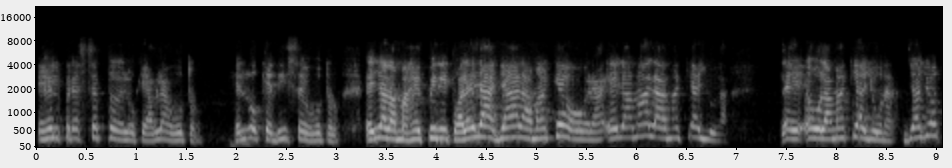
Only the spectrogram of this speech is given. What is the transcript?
es el precepto de lo que habla otro. Es lo que dice otro. Ella la más espiritual, ella ya la más que ora, ella más la más que ayuda, eh, o la más que ayuna. Ya yo,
